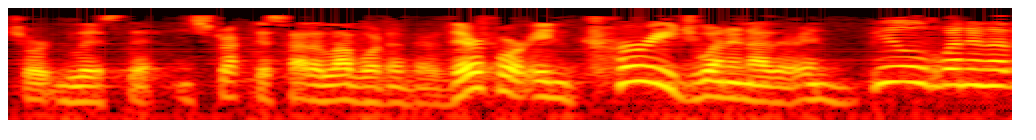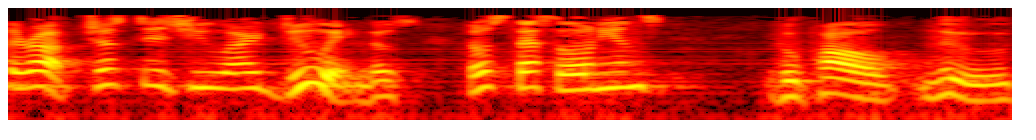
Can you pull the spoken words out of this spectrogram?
short list that instruct us how to love one another. Therefore, encourage one another and build one another up, just as you are doing. Those, those Thessalonians, who Paul knew,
